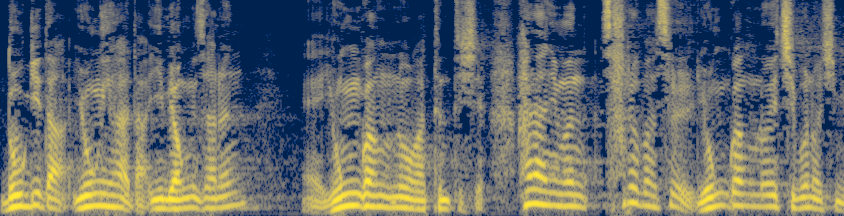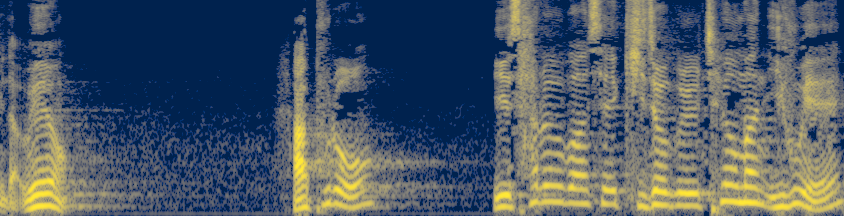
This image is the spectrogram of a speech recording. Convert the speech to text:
녹이다, 용해하다. 이 명사는 예, 용광로 같은 뜻이에요. 하나님은 사르밧을 용광로에 집어넣으십니다. 왜요? 앞으로 이 사르밧의 기적을 체험한 이후에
